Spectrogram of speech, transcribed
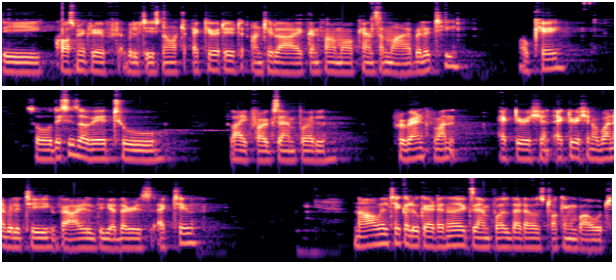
the Cosmic Rift ability is not activated until I confirm or cancel my ability okay. So this is a way to like for example prevent one activation activation of one ability while the other is active. Now we'll take a look at another example that I was talking about.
